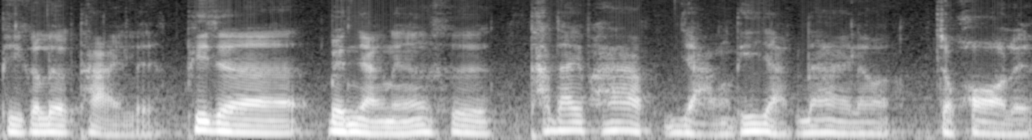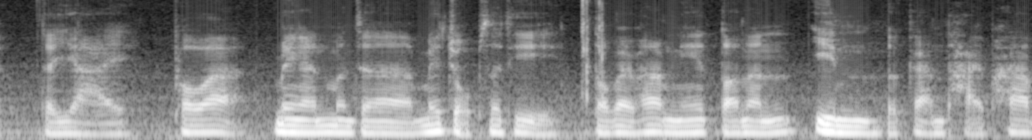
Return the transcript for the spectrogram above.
พี่ก็เลิกถ่ายเลย พี่จะเป็นอย่างหนึ่งก็คือ ถ้าได้ภาพอย่างที่อยากได้แล้วจะพอเลยจะย้าย เพราะว่าไม่งั้นมันจะไม่จบสักทีต่อไปภาพนี้ตอนนั้นอินกับการถ่ายภาพ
